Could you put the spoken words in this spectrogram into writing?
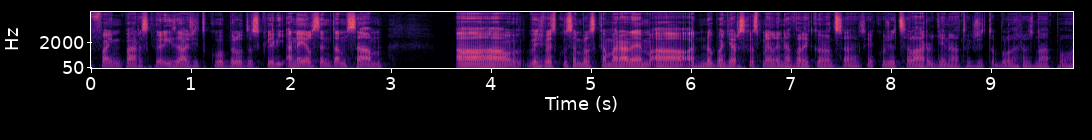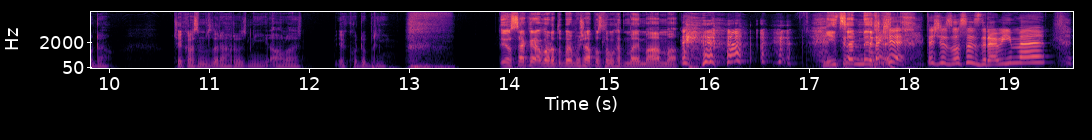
fajn pár skvělých zážitků a bylo to skvělý. A nejel jsem tam sám. A ve Švédsku jsem byl s kamarádem a, a do Maďarska jsme jeli na Velikonoce, jakože celá rodina, takže to byla hrozná pohoda. Čekal jsem to teda hrozný, ale jako dobrý. jo, sakra, ona to bude možná poslouchat moje máma. Nic jsem neřekl. Takže, takže zase zdravíme.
